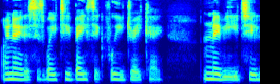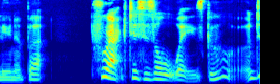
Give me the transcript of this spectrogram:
I know this is way too basic for you, Draco, and maybe you too, Luna, but practice is always good,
